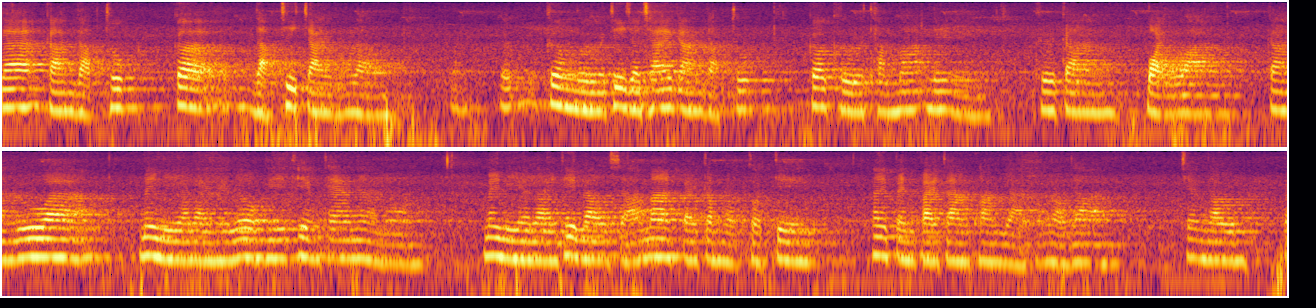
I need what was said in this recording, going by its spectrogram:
และการดับทุกข์ก็ดับที่ใจของเรา เครื่องมือที่จะใช้การดับทุกข์ก็คือธรรมะนี่เองคือการปล่อยวาง การรู้ว่าไม่มีอะไรในโลกนี้เที่ยงแท้แน่นอน ไม่มีอะไรที่เราสามารถไปกำหนดกฎเกณฑ์ให้เป็นไปตามความอยากของเราได้ เช่นเราไป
